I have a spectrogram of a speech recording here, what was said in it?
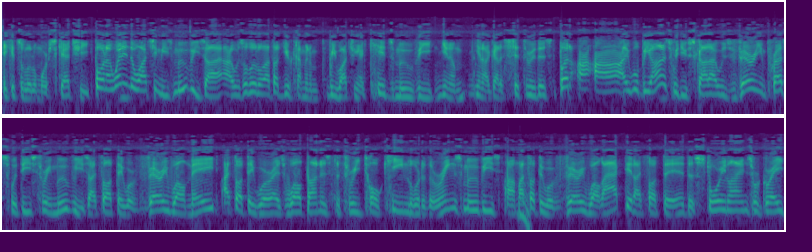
it gets a little more sketchy. But when I went into watching these movies, I, I was a little. I thought you're coming to be watching a kids movie. You know, you know, I got to sit through this. But I, I will be honest with you, Scott. I was very impressed with these three movies. I thought they were very well made. I thought they were as well done as the three Tolkien Lord of the Rings movies. Um, I thought they were very well acted. I thought the the storylines were great.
